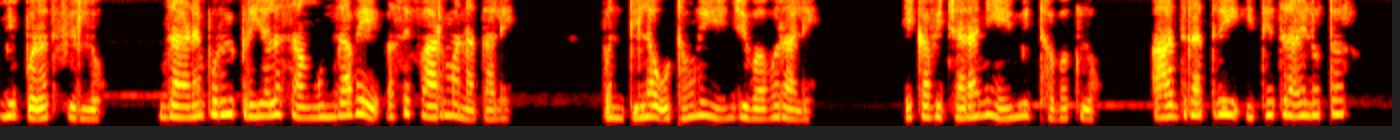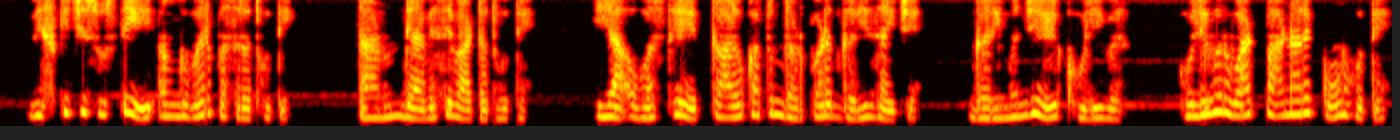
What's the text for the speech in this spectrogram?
मी परत फिरलो. जाण्यापूर्वी प्रियाला सांगून जावे असे फार मनात आले. पण तिला उठवणे जीवावर आले. एका विचाराने मी थबकलो. आज रात्री इथेच राहिलो तर? विस्कीची सुस्ती अंगभर पसरत होती. ताणून द्यावेसे वाटत होते. या अवस्थेत काळोखातून धडपडत घरी जायचे. घरी म्हणजे खोलीवर. खोलीवर वाट पाहणारे कोण होते?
